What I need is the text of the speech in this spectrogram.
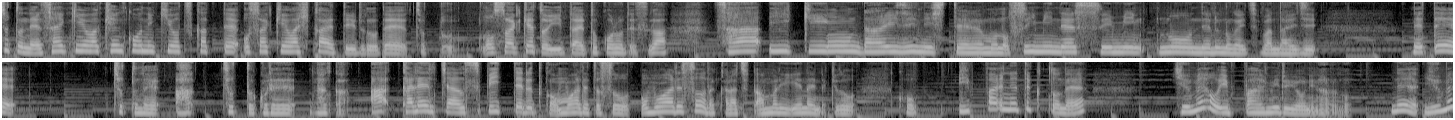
ちょっとね、最近は健康に気を使ってお酒は控えているので、ちょっとお酒と言いたいところですが、最近大事にしてるもの、睡眠です。睡眠。もう寝るのが一番大事。寝て、ちょっとね、あ、ちょっとこれ、なんか、あ、カレンちゃんスピってるとか思われたそう、思われそうだからちょっとあんまり言えないんだけど、こう、いっぱい寝てくとね、夢をいっぱい見るようになるの。で、夢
